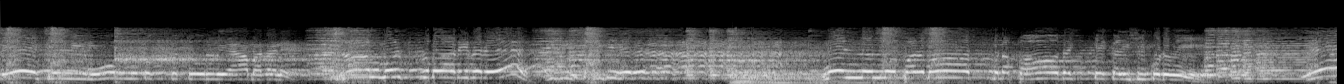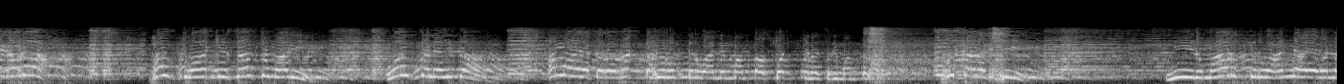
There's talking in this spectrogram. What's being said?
ದೇಶದಲ್ಲಿ ಮೂರು ಮುಖಕ್ಕೆ ತೋರುವೆ ಆ ಮಗನೇ. ನಾನು ಮನಸ್ಸು ಮಾಡಿದರೆ ನಿನ್ನನ್ನು ಪರಮಾತ್ಮನ ಪಾದಕ್ಕೆ ಕಳಿಸಿಕೊಡುವೆ. ಕೊಡುವೆ ಗೌಡ ಹಂಚು ಹಾಕಿ ಸಂತು ಮಾಡಿ. ವಂಚನೆಯಿಂದ ಅಮಾಯಕರ ರಕ್ತ ಇರುತ್ತಿರುವ ನಿಮ್ಮಂತ ಸ್ವಚ್ಛನ ಶ್ರೀಮಂತರ. ಹುಟ್ಟಡಗಿಸಿ ನೀನು ಮಾಡುತ್ತಿರುವ ಅನ್ಯಾಯವನ್ನ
